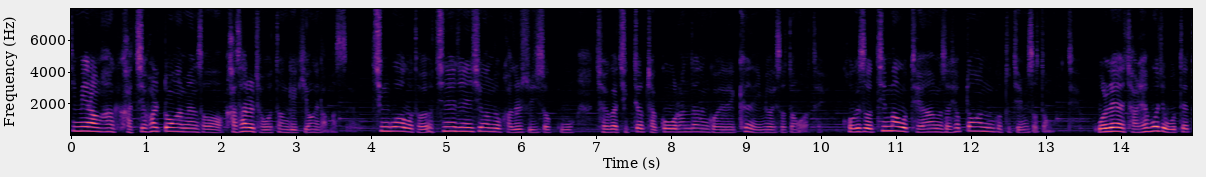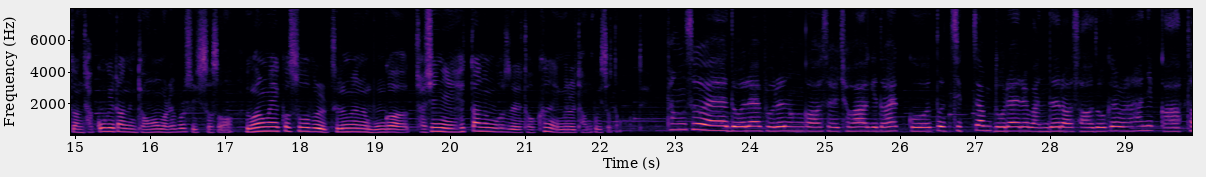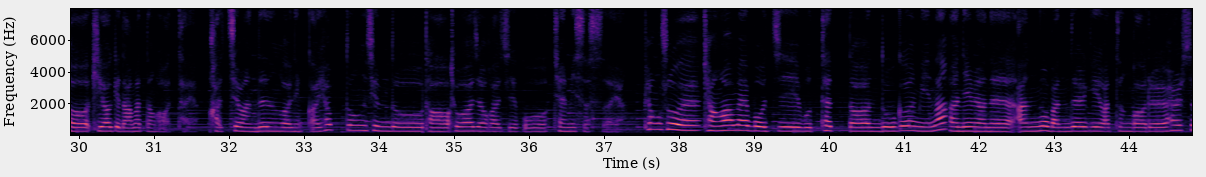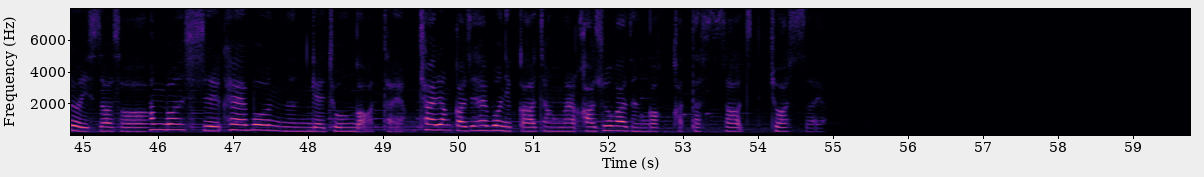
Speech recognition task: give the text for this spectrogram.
팀이랑 하- 같이 활동하면서 가사를 적었던 게 기억에 남았어요. 친구하고 더 친해지는 시간도 가질 수 있었고 저희가 직접 작곡을 한다는 거에 큰 의미가 있었던 것 같아요. 거기서 팀하고 대화하면서 협동하는 것도 재밌었던 것 같아요. 원래 잘 해보지 못했던 작곡이라는 경험을 해볼 수 있어서 음악 메이커 수업을 들으면 뭔가 자신이 했다는 것에 더 큰 의미를 담고 있었던 것 같아요. 평소에 노래 부르는 것을 좋아하기도 했고 또 직접 노래를 만들어서 녹음을 하니까 더 기억에 남았던 것 같아요. 같이 만드는 거니까 협동심도 더 좋아져가지고 재밌었어요. 평소에 경험해보지 못했던 녹음이나 아니면은 안무 만들기 같은 거를 할 수 있어서 한 번씩 해보는 게 좋은 것 같아요. 촬영까지 해보니까 정말 가수가 된 것 같아서 좋았어요.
